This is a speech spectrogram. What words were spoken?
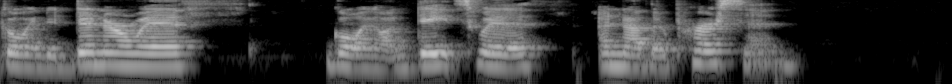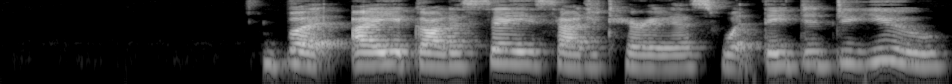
going to dinner with, going on dates with another person. But I gotta say, Sagittarius, what they did to you,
